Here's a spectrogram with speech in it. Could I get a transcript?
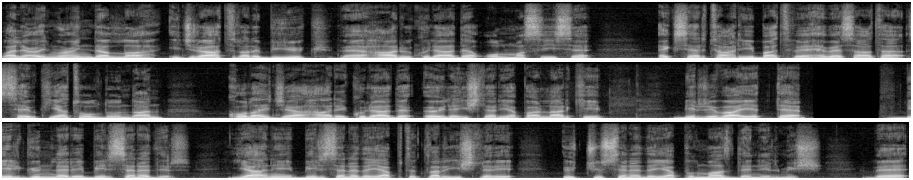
vel ilmu indallah icraatları büyük ve harikulade olması ise ekser tahribat ve hevesata sevkiyat olduğundan kolayca harikulade öyle işler yaparlar ki, bir rivayette bir günleri bir senedir. Yani bir senede yaptıkları işleri 300 senede yapılmaz denilmiş ve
